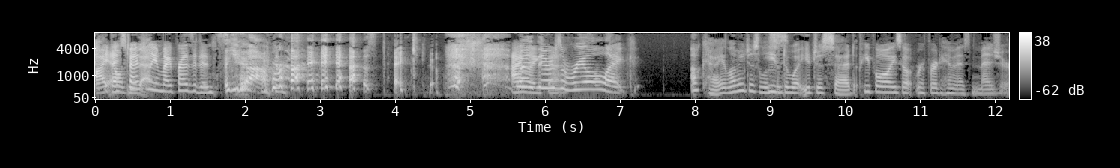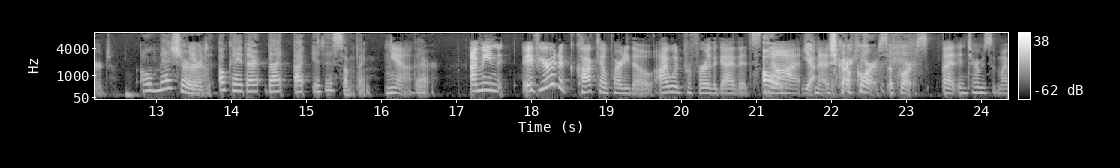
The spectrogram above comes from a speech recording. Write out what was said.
I don't do especially that. in my presidents. Yeah, right. yes, thank you. I But like there's that. a real like. Okay, let me just listen He's- to what you just said. People always refer to him as measured. Oh, measured. Yeah. Okay, that that uh, it is something Yeah. there. I mean, If you're at a cocktail party, though, I would prefer the guy that's Oh, not yeah, measured. Of course, of course. But in terms of my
